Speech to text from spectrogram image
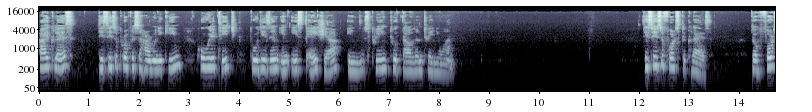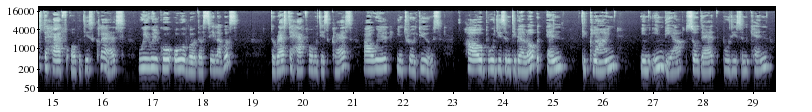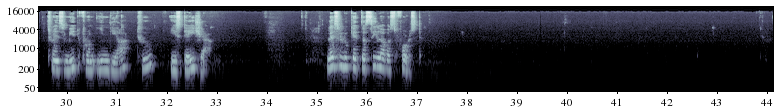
Hi class, this is Professor Harmony Kim who will teach Buddhism in East Asia in spring 2021. This is the first class. The first half of this class we will go over the syllabus. The rest half of this class I will introduce how Buddhism developed and declined in India so that Buddhism can transmit from India to East Asia. Let's look at the syllabus first.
